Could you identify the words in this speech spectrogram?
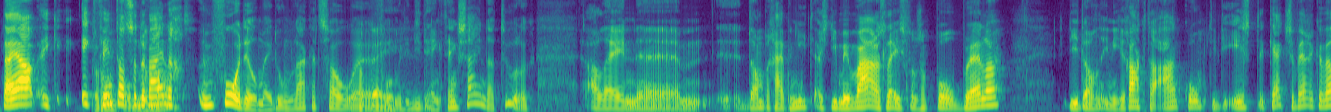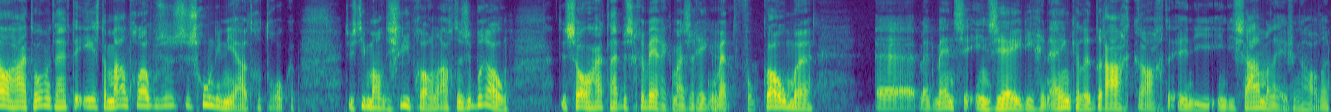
nou ja, ik, ik vind dat ze er weinig een voordeel mee doen. Laat ik het zo eh Oké. formuleren. Die denktanks zijn natuurlijk. Alleen, ehm, eh, dan begrijp ik niet, als je die memoires leest van zo'n Paul Brenner, die dan in Irak daar aankomt, die de eerste, kijk, ze werken wel hard hoor, want hij heeft de eerste maand geloof ik zijn- schoenen niet uitgetrokken. Dus die man die sliep gewoon achter zijn bureau. Dus zo hard hebben ze gewerkt. Maar ze gingen met volkomen, eh, met mensen in zee die geen enkele draagkracht in die, in die samenleving hadden.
